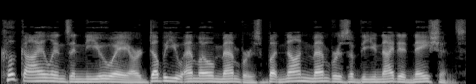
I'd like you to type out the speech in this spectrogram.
Cook Islands and Niue are WMO members but non members of the United Nations.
